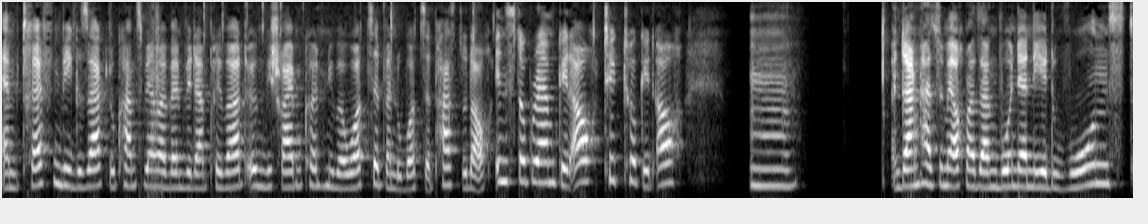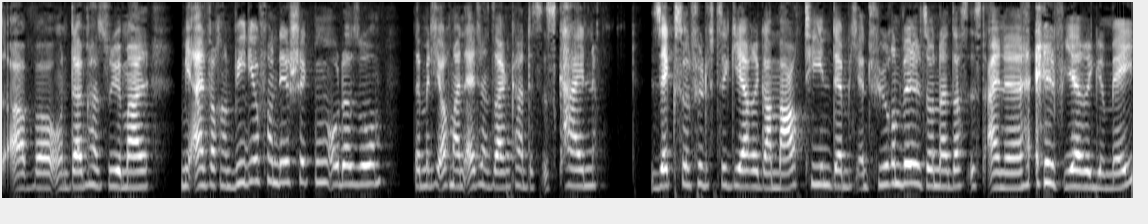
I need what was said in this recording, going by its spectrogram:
Ähm, treffen, wie gesagt, du kannst mir mal, wenn wir dann privat irgendwie schreiben könnten über WhatsApp, wenn du WhatsApp hast oder auch Instagram geht auch, TikTok geht auch. Mm. Und dann kannst du mir auch mal sagen, wo in der Nähe du wohnst, aber und dann kannst du mir mal mir einfach ein Video von dir schicken oder so, damit ich auch meinen Eltern sagen kann, das ist kein 56-jähriger Martin, der mich entführen will, sondern das ist eine 11-jährige May.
